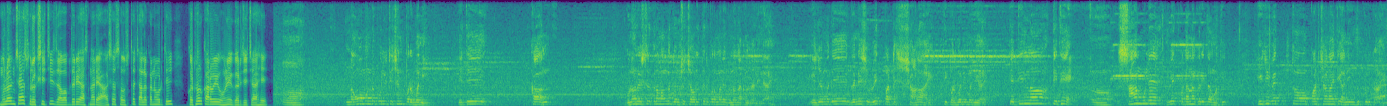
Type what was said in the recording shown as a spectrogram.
मुलांच्या सुरक्षेची जबाबदारी असणाऱ्या अशा संस्था चालकांवरती कठोर कारवाई होणे गरजेचे आहे. नवा पोलीस स्टेशन परभणी येथे काल गुन्हा रजिस्टर क्रमांक दोनशे चौऱ्याहत्तर प्रमाणे गुन्हा दाखल झालेला आहे. याच्यामध्ये गणेश वेद पाठशाळा आहे ती परभणीमध्ये आहे. तेथील तेथे तिथे सहा मुले वेद पठणाकरिता होती. ही जी वेद पाठशाळा आहे ती अनिंदूकृत आहे.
